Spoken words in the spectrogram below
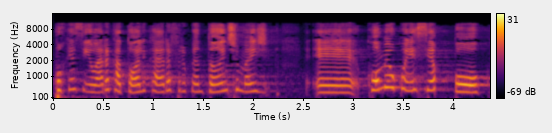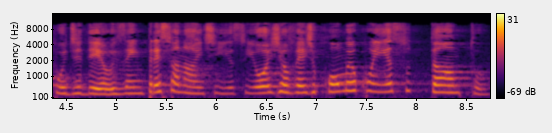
porque assim, eu era católica, era frequentante, mas é, como eu conhecia pouco de Deus, é impressionante isso. E hoje eu vejo como eu conheço tanto.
